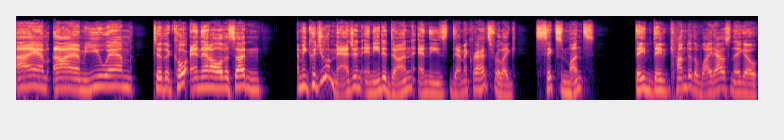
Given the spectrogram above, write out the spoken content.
I am, I am UM to the core. And then all of a sudden, I mean, could you imagine Anita Dunn and these Democrats for like six months? They they come to the White House and they go,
